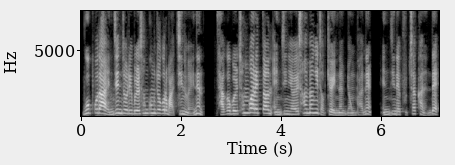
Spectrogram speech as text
무엇보다 엔진 조립을 성공적으로 마친 후에는 작업을 총괄했던 엔지니어의 서명이 적혀 있는 명판을 엔진에 부착하는데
